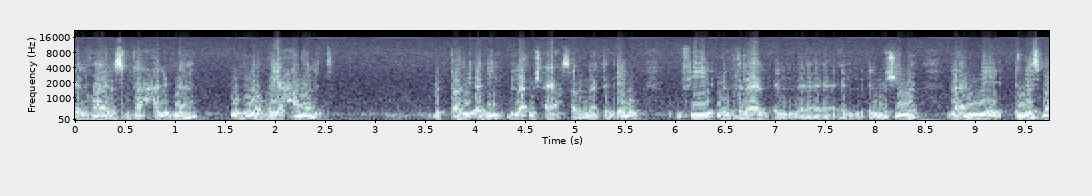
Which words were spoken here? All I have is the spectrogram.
الفيروس بتاعها لابنها لو هي حملت بالطريقة دي؟ لا مش هيحصل إنها تنقله في من خلال ال- ال- المشيمة لأن النسبة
